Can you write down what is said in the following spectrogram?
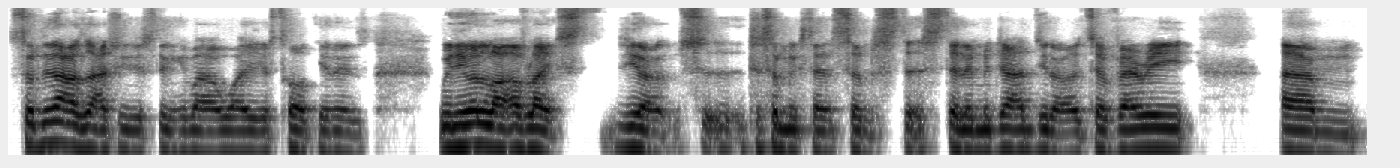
something that I was actually just thinking about while you was talking is we do a lot of like you know to some extent some st- still image ads. You know, it's a very um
